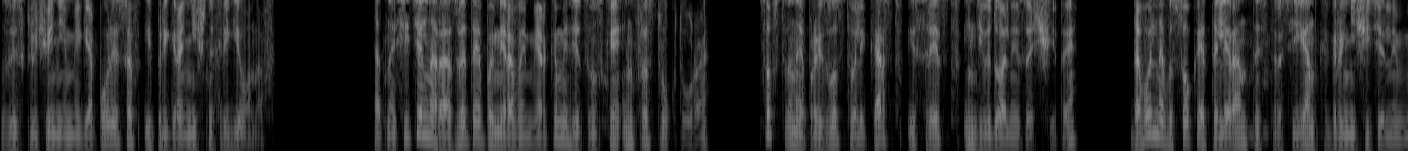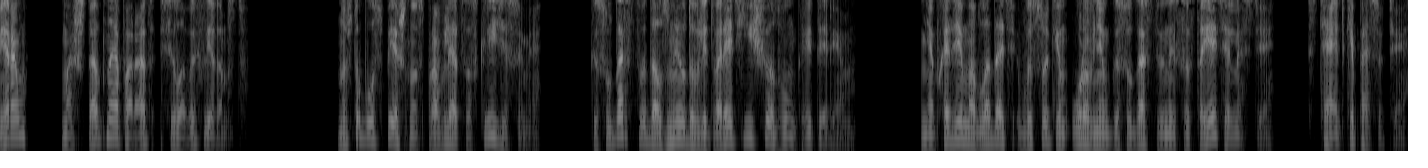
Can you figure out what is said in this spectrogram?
за исключением мегаполисов и приграничных регионов. Относительно развитая по мировым меркам медицинская инфраструктура, собственное производство лекарств и средств индивидуальной защиты, довольно высокая толерантность россиян к ограничительным мерам, масштабный аппарат силовых ведомств. Но чтобы успешно справляться с кризисами, государства должны удовлетворять еще двум критериям. Необходимо обладать высоким уровнем государственной состоятельности, state capacity,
